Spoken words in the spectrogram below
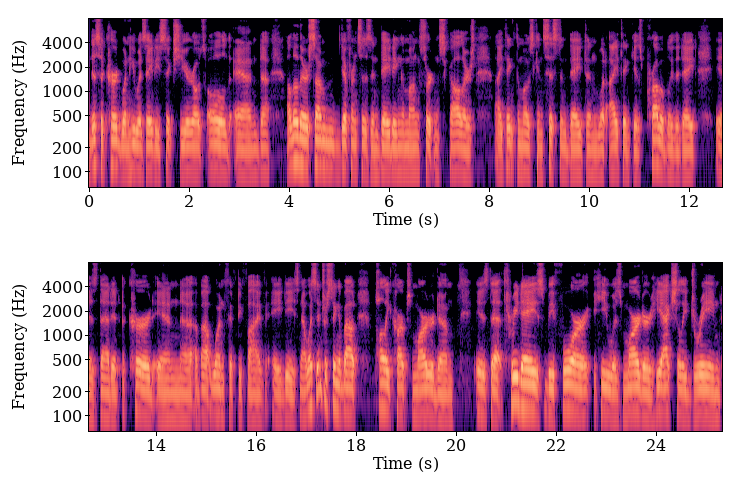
this occurred when he was 86 years old, and although there are some differences in dating among certain scholars, I think the most consistent date, and what I think is probably the date, is that it occurred in uh, about 155 AD. Now, what's interesting about Polycarp's martyrdom is that three days before he was martyred, he actually dreamed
